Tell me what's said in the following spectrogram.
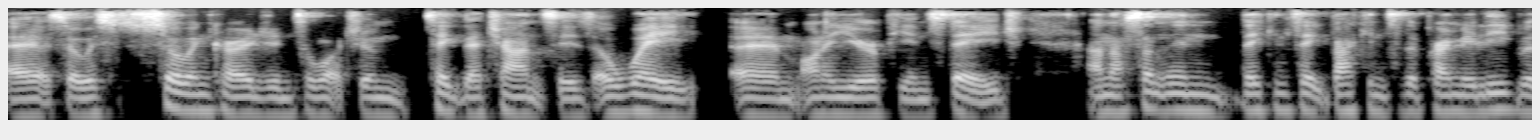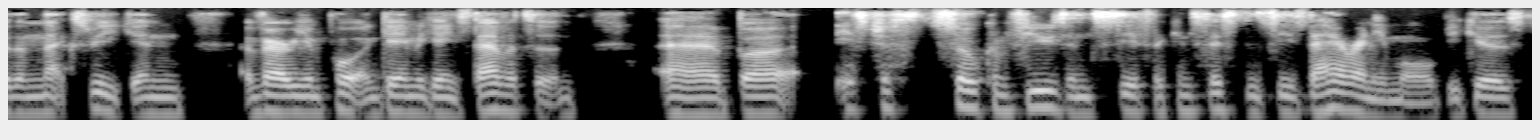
Uh, so it's so encouraging to watch them take their chances away um, on a European stage, and that's something they can take back into the Premier League with them next week in a very important game against Everton. Uh, but it's just so confusing to see if the consistency is there anymore because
